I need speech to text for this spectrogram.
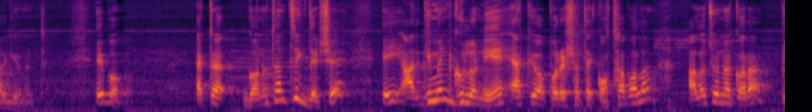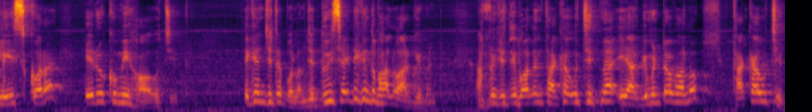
আর্গুমেন্ট এবং একটা গণতান্ত্রিক দেশে এই আর্গুমেন্টগুলো নিয়ে একে অপরের সাথে কথা বলা, আলোচনা করা প্লেস করা, এরকমই হওয়া উচিত। এখানে যেটা বললাম যে দুই সাইডে কিন্তু ভালো আর্গুমেন্ট আপনি যদি বলেন থাকা উচিত না, এই আর্গুমেন্টটাও ভালো। থাকা উচিত,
